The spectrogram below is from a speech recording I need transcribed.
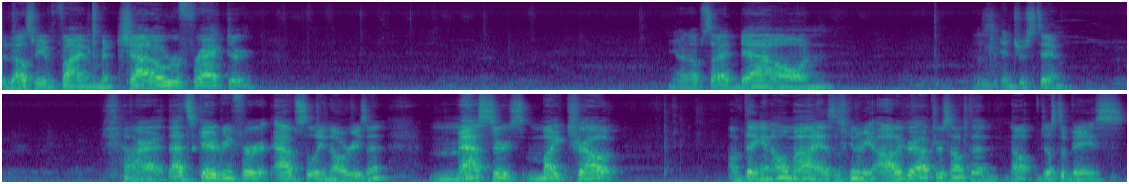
What also we can find? Machado Refractor. You got upside down. This is interesting. Alright, that scared me for absolutely no reason. Masters Mike Trout. I'm thinking, oh my, is this going to be autographed or something? Nope, just a base.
